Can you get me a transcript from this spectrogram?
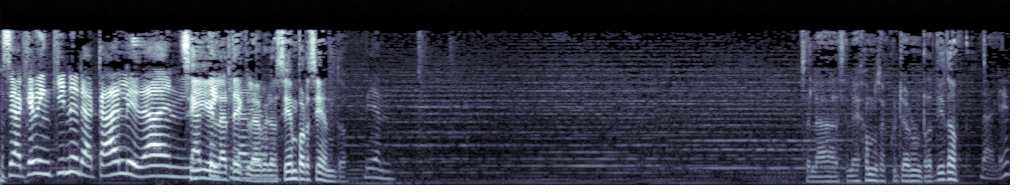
O sea, Kevin Kinner acá le da en Sí, la tecla. en la tecla, pero digamos. 100%. Bien. ¿Se la, se la dejamos escuchar un ratito? Dale.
